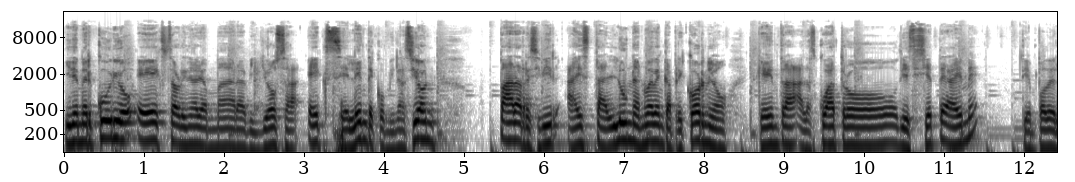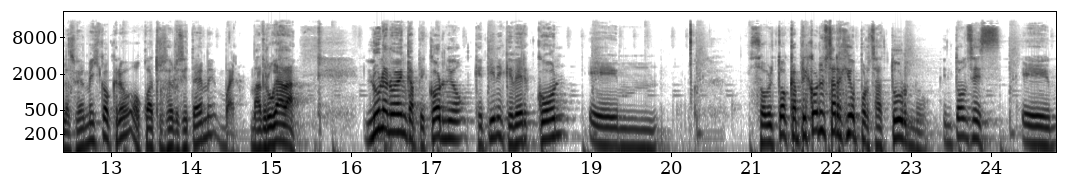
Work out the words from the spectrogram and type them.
y de Mercurio, extraordinaria, maravillosa, excelente combinación para recibir a esta luna nueva en Capricornio que entra a las 4.17 am tiempo de la Ciudad de México, creo, o 407M, bueno, madrugada. Luna nueva en Capricornio, que tiene que ver con, em, sobre todo, Capricornio está regido por Saturno, entonces, em,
